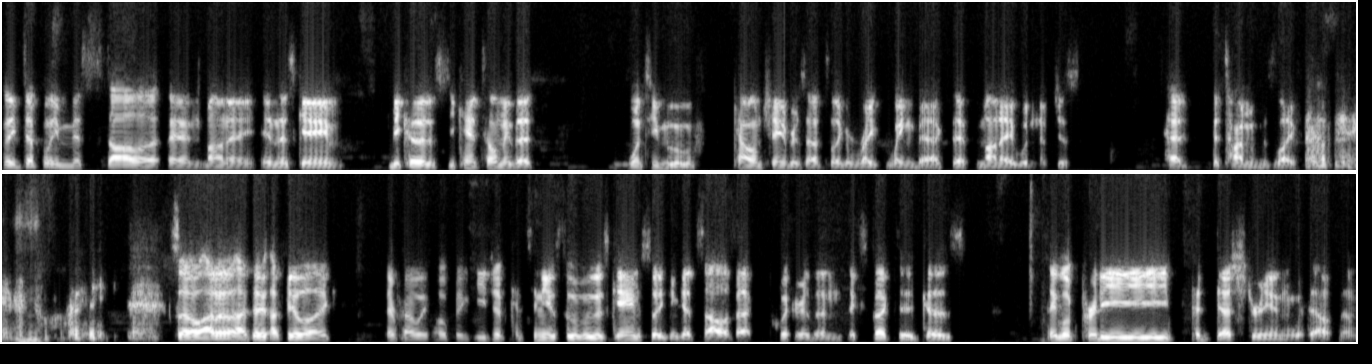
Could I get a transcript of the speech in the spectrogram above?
they definitely missed Salah and Mane in this game because you can't tell me that once you move Calum Chambers out to like a right wing back that Mane wouldn't have just had the time of his life out there. Mhm. so I don't I think I feel like they're probably hoping Egypt continues to lose games so you can get Salah back quicker than expected because they look pretty pedestrian without them.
